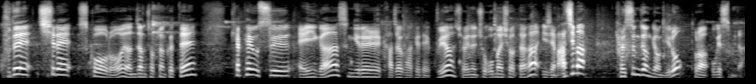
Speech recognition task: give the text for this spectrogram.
9대 7의 스코어로 연장 접전 끝에 케페우스 A가 승리를 가져가게 됐고요. 저희는 조금만 쉬었다가 이제 마지막 결승전 경기로 돌아오겠습니다.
